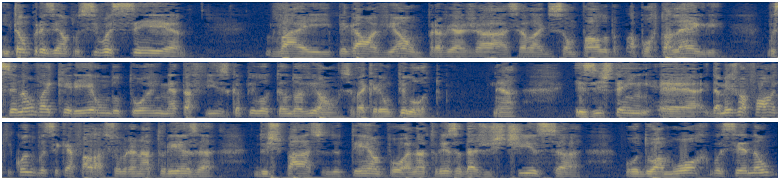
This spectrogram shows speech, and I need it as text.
Então, por exemplo, se você vai pegar um avião para viajar, sei lá, de São Paulo a Porto Alegre, você não vai querer um doutor em metafísica pilotando o avião, você vai querer um piloto. Né? Existem, é, da mesma forma que quando você quer falar sobre a natureza do espaço, do tempo, a natureza da justiça ou do amor, você não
